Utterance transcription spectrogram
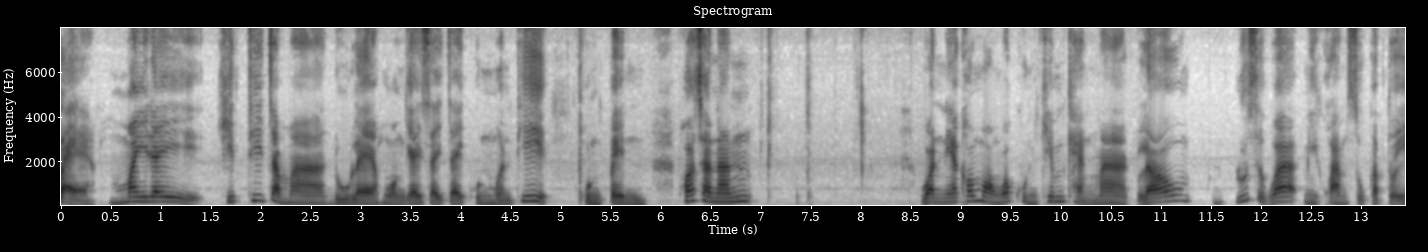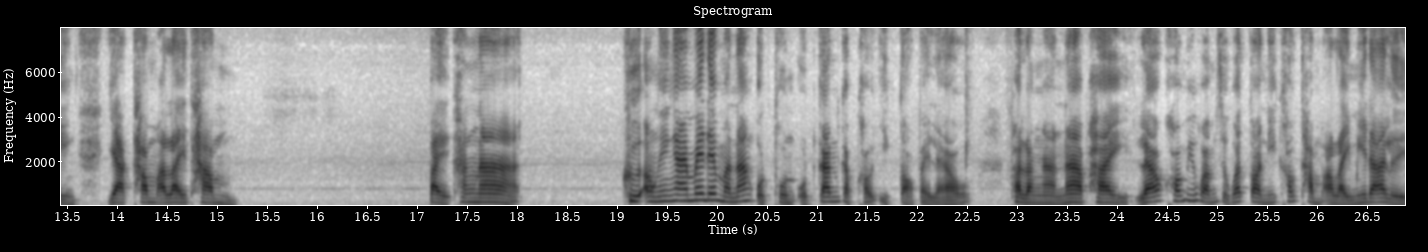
แต่ไม่ได้คิดที่จะมาดูแลห่วงใยใส่ใจคุณเหมือนที่คุณเป็น เพราะฉะนั้น วันนี้เขามองว่าคุณเข้มแข็งมาก แล้วรู้สึกว่ามีความสุขกับตัวเอง อยากทำอะไรทำ ไปข้างหน้า คือเอาง่ายๆ ไม่ได้มานั่งอดทนอดกั้นกับเขาอีกต่อไปแล้ว พลังงานหน้าไพ่แล้วเขามีความรู้สึกว่าตอนนี้เขาทำอะไรไม่ได้เลย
